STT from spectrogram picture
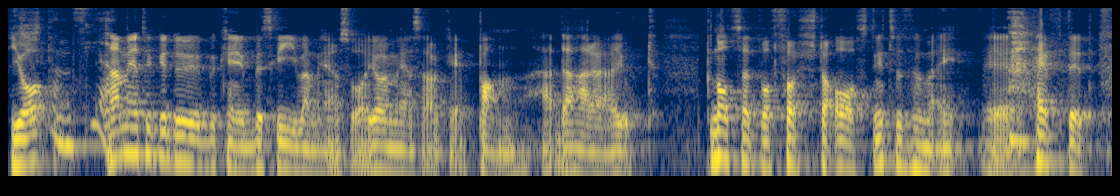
Jag, Känsliga? Nej, men jag tycker du, kan ju beskriva mer än så. Jag är mer så här, okej, bam, här, det här har jag gjort. På något sätt var första avsnittet för mig eh, häftigt.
